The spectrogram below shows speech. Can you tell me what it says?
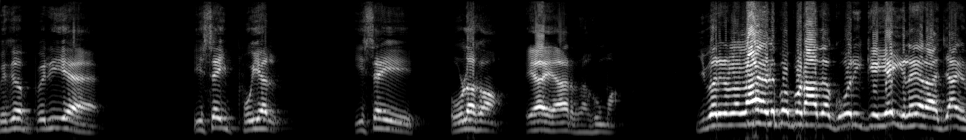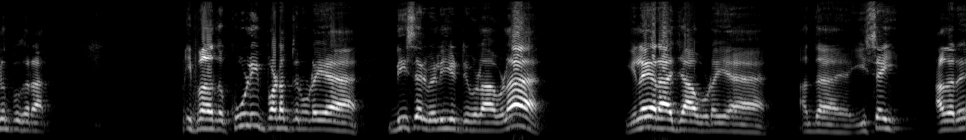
மிகப்பெரிய இசை புயல் இசை உலகம் ஏஆர் ரகுமா இவர்களெல்லாம் எழுப்பப்படாத கோரிக்கையை இளையராஜா எழுப்புகிறார். இப்போ அந்த கூலி படத்தினுடைய டீசர் வெளியீட்டு விழாவில் இளையராஜாவுடைய அந்த இசை அதை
